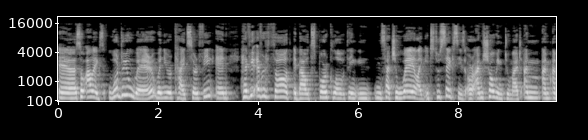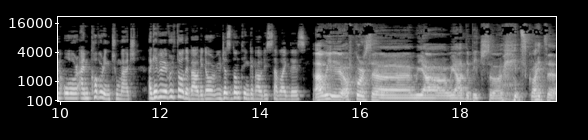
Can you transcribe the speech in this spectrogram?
Uh, so Alex, what do you wear when you're kite surfing? And have you ever thought about sport clothing in, in such a way, like it's too sexy, or I'm showing too much, I'm, I'm, I'm, or I'm covering too much? Like, have you ever thought about it, or you just don't think about this stuff like this? Uh, we, of course, uh, we are, we are at the beach, so it's quite, uh,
